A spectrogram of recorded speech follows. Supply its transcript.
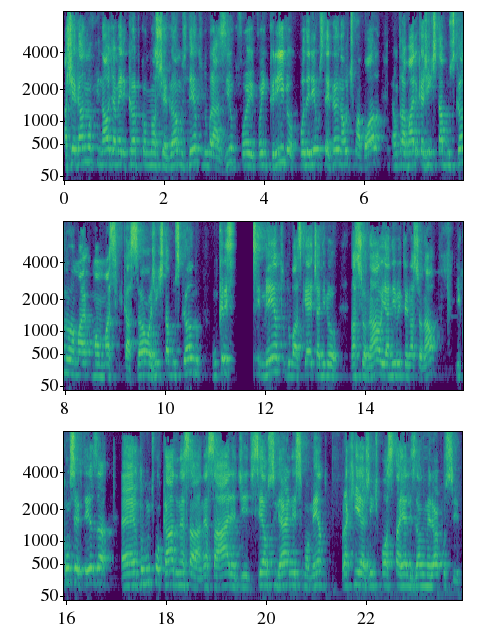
a chegar numa final de American Cup como nós chegamos dentro do Brasil, que foi, foi incrível, poderíamos ter ganho na última bola. É um trabalho que a gente está buscando uma, uma massificação, a gente está buscando um crescimento do basquete a nível nacional e a nível internacional. E com certeza é, eu estou muito focado nessa, nessa área de, de ser auxiliar nesse momento para que a gente possa estar realizando o melhor possível.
